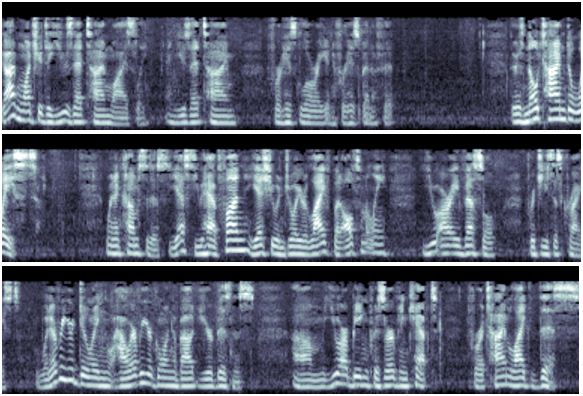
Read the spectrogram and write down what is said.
God wants you to use that time wisely and use that time for his glory and for his benefit. There's no time to waste when it comes to this. Yes, you have fun. Yes, you enjoy your life, but ultimately, you are a vessel for Jesus Christ. Whatever you're doing, however you're going about your business, um, you are being preserved and kept for a time like this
